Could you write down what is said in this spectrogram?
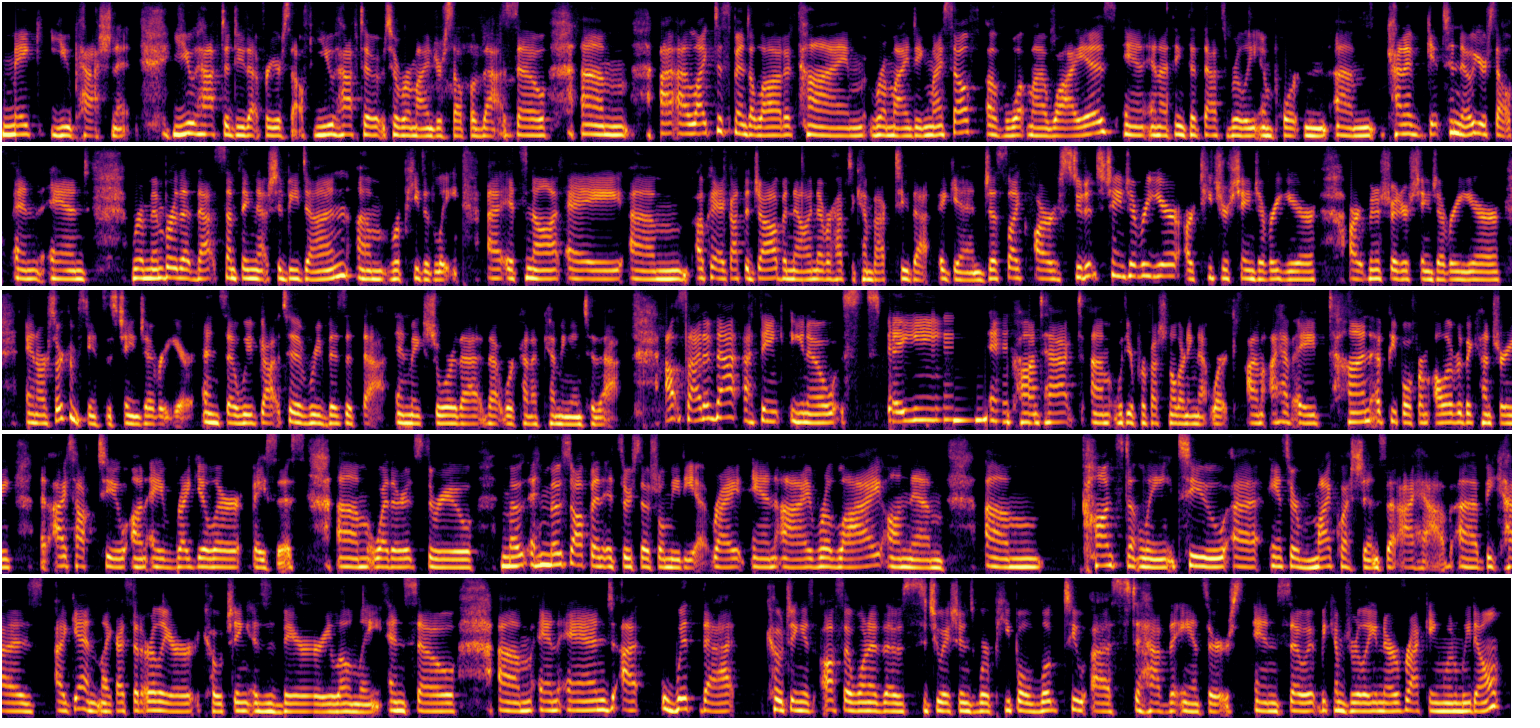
make you passionate. You have to do that for yourself. You have to to remind yourself of that. So um, I, I, like to spend a lot of time reminding myself of what my why is, and and I think that that's really important. Um, kind of get to know yourself and and remember that that's something that should be done um, repeatedly. Uh, it's not a um, okay, I got the job and now I never have to come back to that again. Just like our students change every year, our teachers change every year, our administrators change every year year and our circumstances change every year. And so we've got to revisit that and make sure that that we're kind of coming into that. Outside of that, I think, you know, staying in contact um, with your professional learning network. Um, I have a ton of people from all over the country that I talk to on a regular basis, um, whether it's through, mo- and most often it's through social media, right? And I rely on them um, constantly to uh, answer my questions that I have uh, because again, like I said earlier, coaching is very lonely, and so um, and and uh, with that. Coaching is also one of those situations where people look to us to have the answers. And so it becomes really nerve wracking when we don't.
